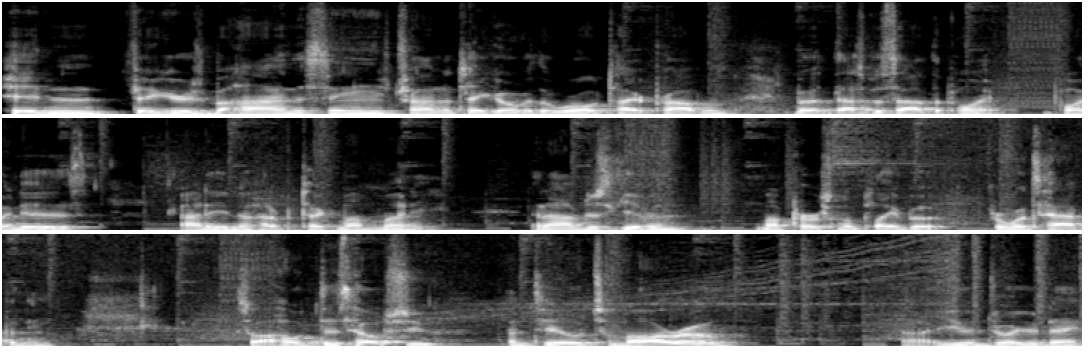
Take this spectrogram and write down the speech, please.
hidden figures behind the scenes trying to take over the world type problem. But that's beside the point. The point is, I need to know how to protect my money. And I've just given my personal playbook for what's happening. So I hope this helps you. Until tomorrow, uh, you enjoy your day.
